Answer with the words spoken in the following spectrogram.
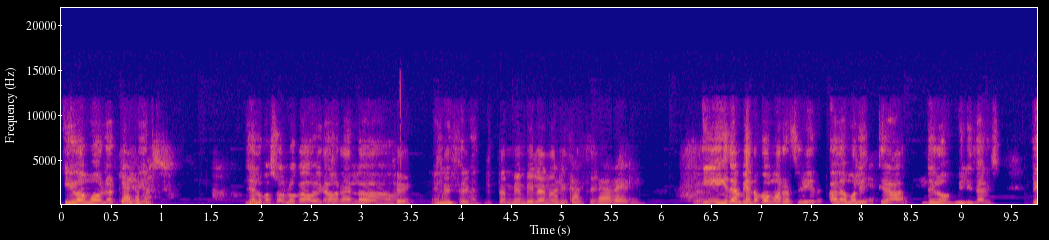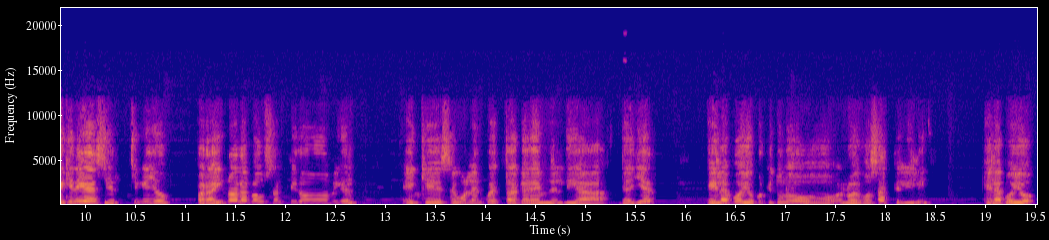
y vamos a hablar ¿Ya también... Lo pasó? Ya lo pasó, lo acabo de ver ahora en la... Sí, sí, sí, también vi la noticia. Y también nos vamos a referir a la molestia de los militares. ¿Le quería decir, chiquillo? para irnos a la pausa al tiro, Miguel, en que según la encuesta Academ del día de ayer, el apoyo, porque tú lo, lo esbozaste, Lili, el apoyo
